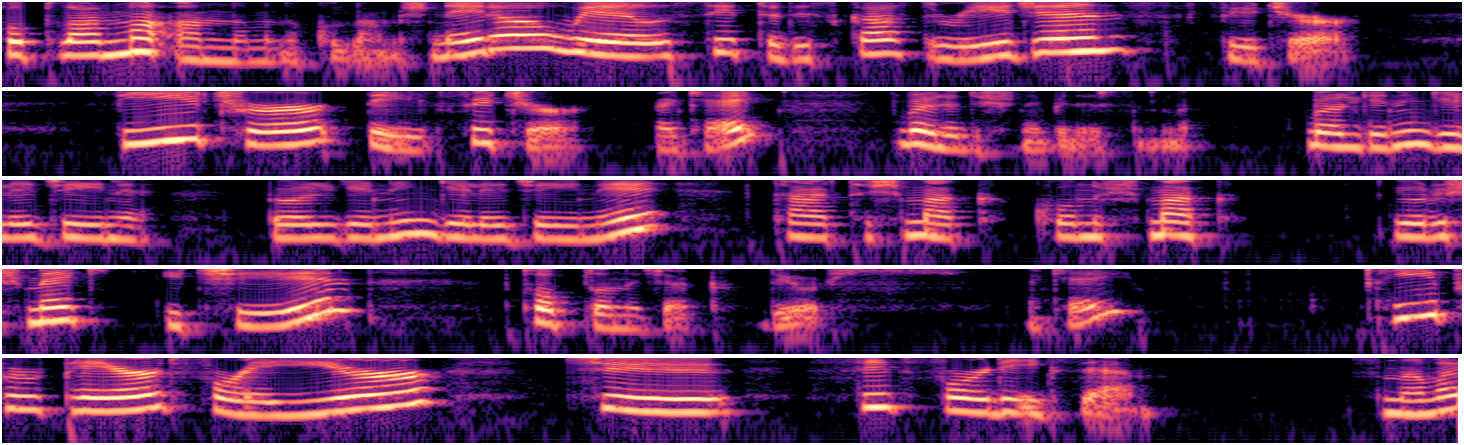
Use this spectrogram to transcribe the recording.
toplanma anlamını kullanmış. NATO will sit to discuss the region's future. Future değil, future. Okay? Böyle düşünebilirsin. Bölgenin geleceğini, bölgenin geleceğini tartışmak, konuşmak, görüşmek için toplanacak diyoruz. Okay? He prepared for a year to sit for the exam. Sınava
